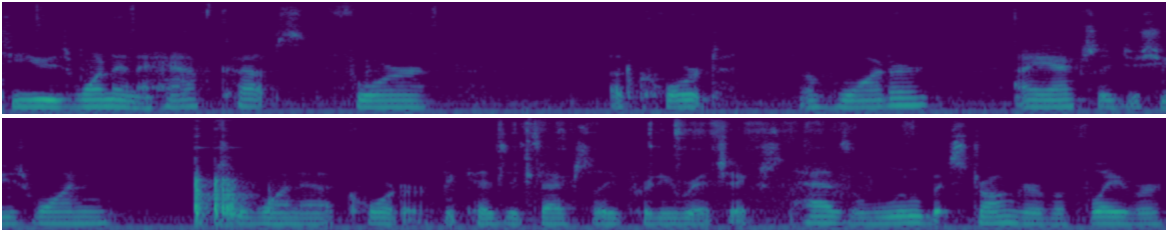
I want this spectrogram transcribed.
to use one and a half cups for a quart of water. I actually just use one to one and a quarter because it's actually pretty rich. It has a little bit stronger of a flavor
